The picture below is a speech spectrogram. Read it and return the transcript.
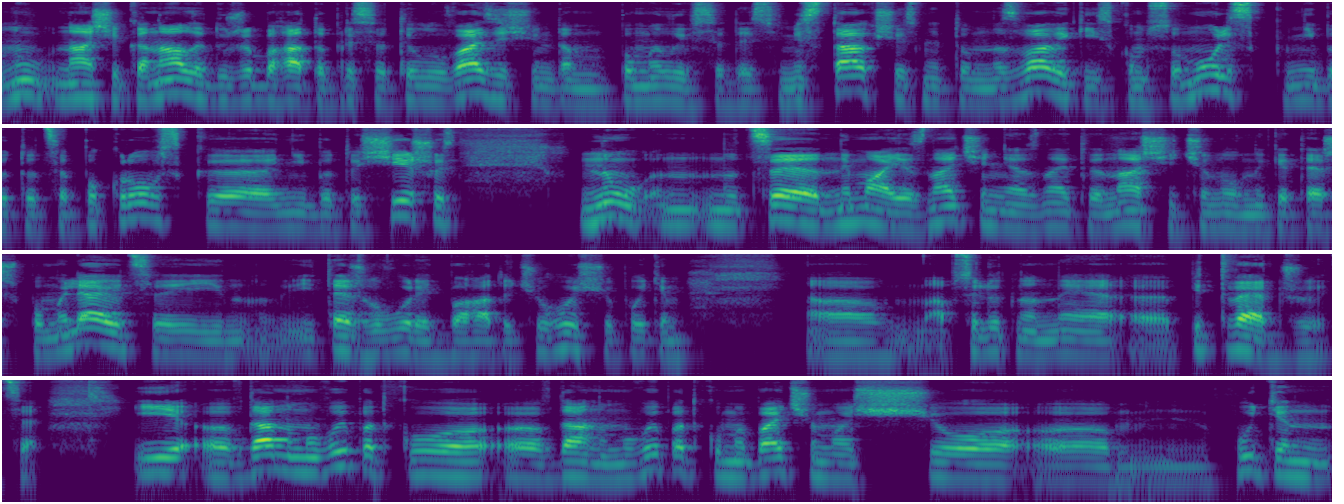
Ну, наші канали дуже багато присвятили увазі, що він там помилився десь в містах, щось не там назвав, якийсь Комсомольськ, нібито це Покровськ, нібито ще щось. Ну, це не має значення. Знаєте, наші чиновники теж помиляються і, і теж говорять багато чого, що потім абсолютно не е, підтверджується. І е, в даному випадку, е, в даному випадку ми бачимо, що Путін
